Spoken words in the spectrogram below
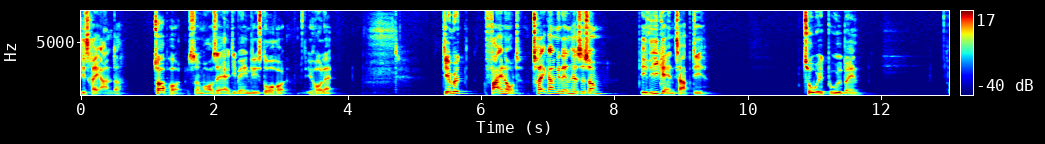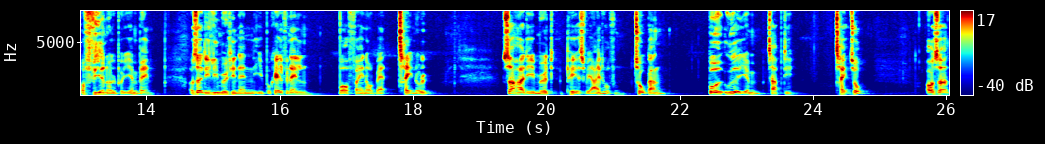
de tre andre tophold, som også er de vanlige storhold i Holland. De har mødt Feyenoord tre gange i den her sæson. I ligaen tabte de 2-1 på udebane og 4-0 på hjemmebane. Og så har de lige mødt hinanden i pokalfinalen, hvor Feyenoord vandt 3-0. Så har de mødt PSV Eindhoven to gange. Både ud og hjemme tabte de 3-2. Og så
